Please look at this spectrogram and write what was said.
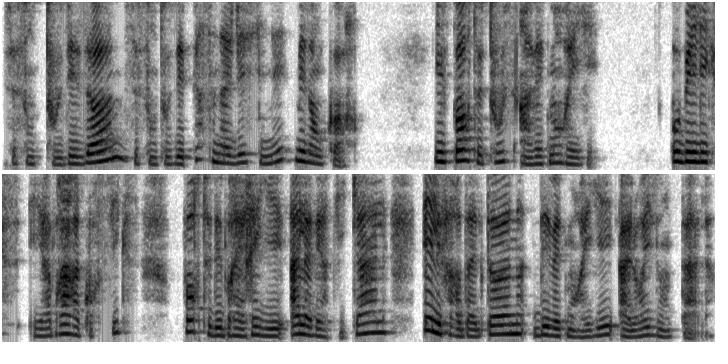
Ce sont tous des hommes, ce sont tous des personnages dessinés, mais encore. Ils portent tous un vêtement rayé. Obélix et Abracoursix portent des braies rayés à la verticale et les frères Dalton des vêtements rayés à l'horizontale.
